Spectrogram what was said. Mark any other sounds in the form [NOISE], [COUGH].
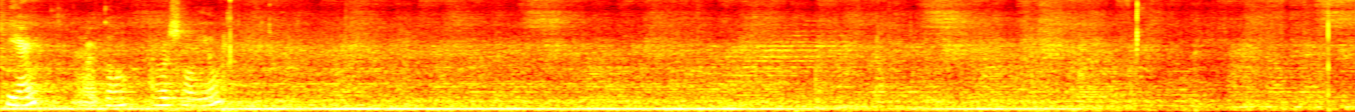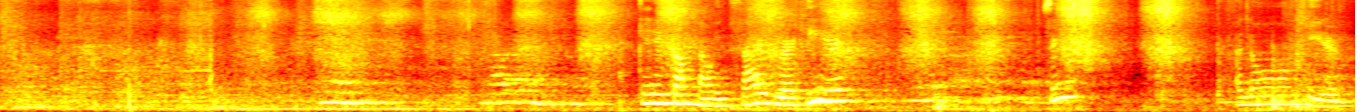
Here, I will go. I will show you. Okay, come now inside. We're here. See? Alone here.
